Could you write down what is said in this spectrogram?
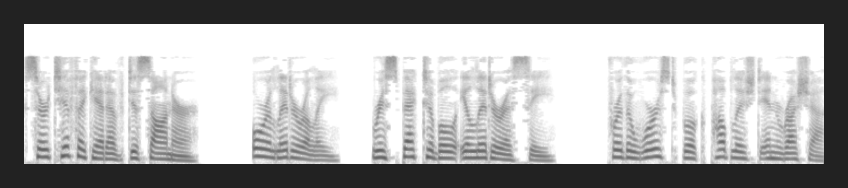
certificate of dishonor or literally respectable illiteracy for the worst book published in Russia.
